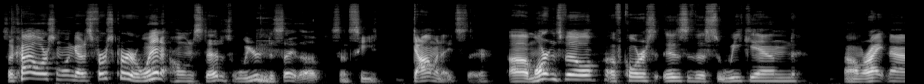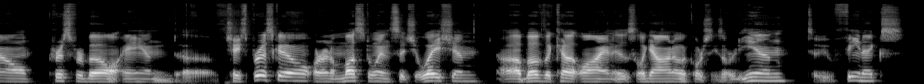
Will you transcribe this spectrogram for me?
So Kyle Larson won, got his first career win at Homestead. It's weird to say that since he dominates there. Uh, Martinsville, of course, is this weekend. Um, right now, Christopher Bell and uh, Chase Briscoe are in a must-win situation. Uh, above the cut line is Logano. Of course, he's already in to Phoenix.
